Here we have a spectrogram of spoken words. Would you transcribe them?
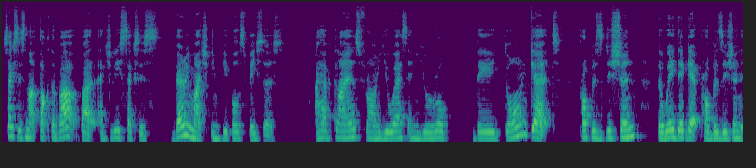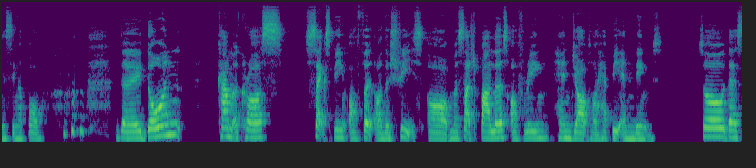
Sex is not talked about, but actually sex is very much in people's faces. I have clients from US and Europe, they don't get proposition the way they get proposition in Singapore. they don't come across sex being offered on the streets or massage parlors offering hand jobs or happy endings. So there's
